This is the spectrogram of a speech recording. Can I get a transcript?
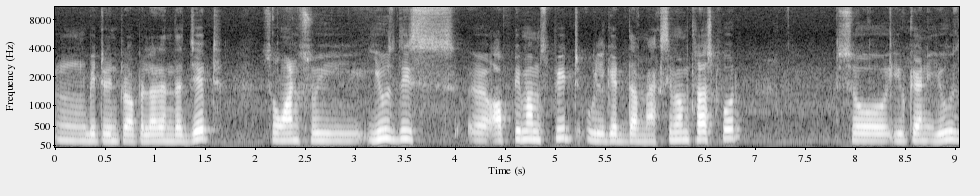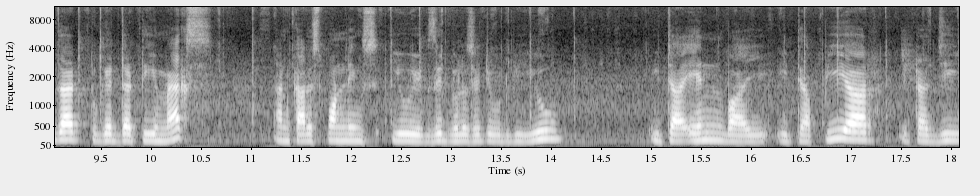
um, between propeller and the jet. So, once we use this uh, optimum speed we will get the maximum thrust force. So, you can use that to get the T max and corresponding u exit velocity would be u eta n by eta p r eta g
